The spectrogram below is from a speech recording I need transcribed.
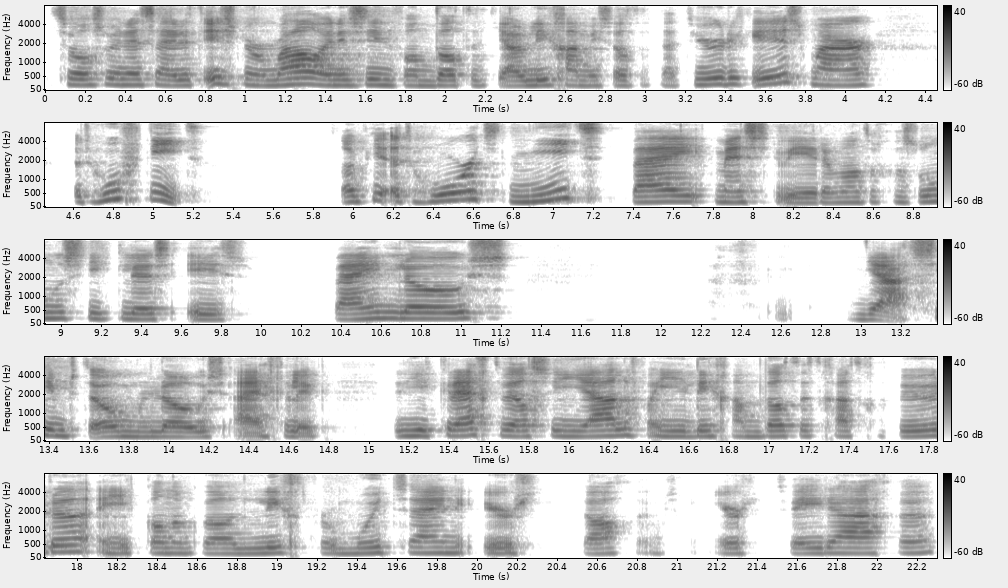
zoals we net zeiden, het is normaal in de zin van dat het jouw lichaam is, dat het natuurlijk is, maar het hoeft niet. Snap je? Het hoort niet bij menstrueren, want een gezonde cyclus is pijnloos, ja, symptoomloos eigenlijk. Je krijgt wel signalen van je lichaam dat het gaat gebeuren. En je kan ook wel licht vermoeid zijn de eerste dag en misschien de eerste twee dagen.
